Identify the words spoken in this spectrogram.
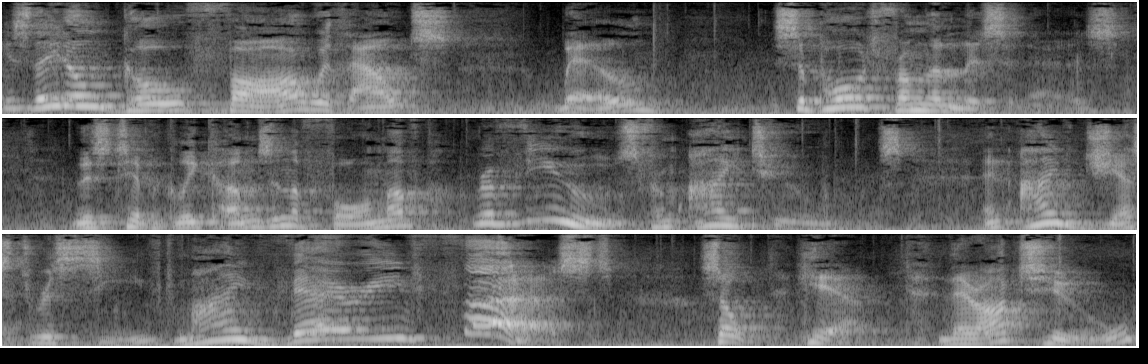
is they don't go far without, well, support from the listeners. This typically comes in the form of reviews from iTunes, and I've just received my very first. So, here, there are two,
